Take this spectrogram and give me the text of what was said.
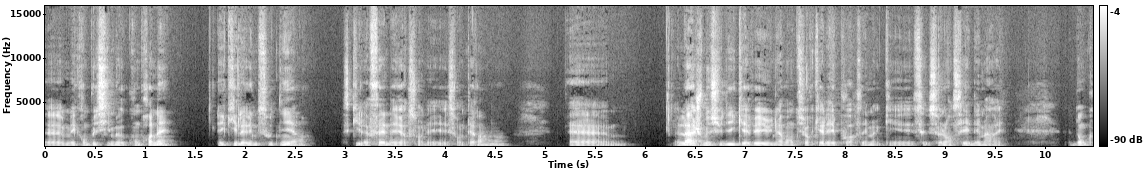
mais qu'en plus il me comprenait et qu'il allait me soutenir, ce qu'il a fait d'ailleurs sur, les, sur le terrain, hein, là je me suis dit qu'il y avait une aventure qui allait pouvoir se lancer et démarrer. Donc,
